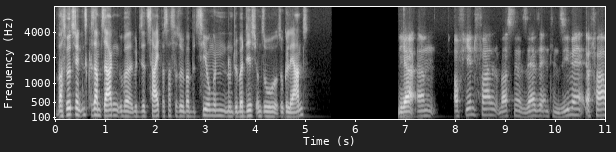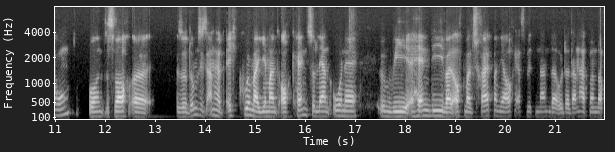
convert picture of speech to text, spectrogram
Was würdest du denn insgesamt sagen über, über diese Zeit? Was hast du so über Beziehungen und über dich und so, so gelernt? Ja, ähm, auf jeden Fall war es eine sehr, sehr intensive Erfahrung und es war auch, äh, so dumm es sich anhört, echt cool, mal jemand auch kennenzulernen ohne irgendwie Handy, weil oftmals schreibt man ja auch erst miteinander oder dann hat man noch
